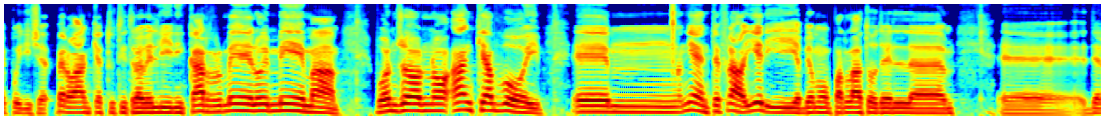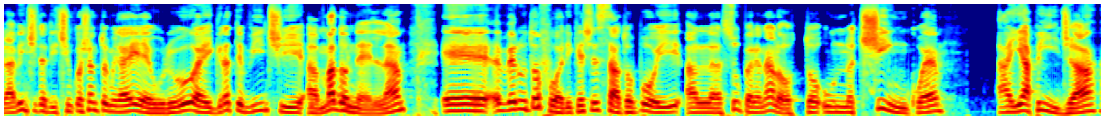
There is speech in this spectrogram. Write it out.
E poi dice, però anche a tutti i travellini, Carmelo e Mema. Buongiorno anche a voi. Ehm, niente, fra, ieri abbiamo parlato del... Eh, della vincita di 500.000 euro ai gratte vinci a Madonnella e è venuto fuori che c'è stato poi al Super Enalotto un 5 a Iapigia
